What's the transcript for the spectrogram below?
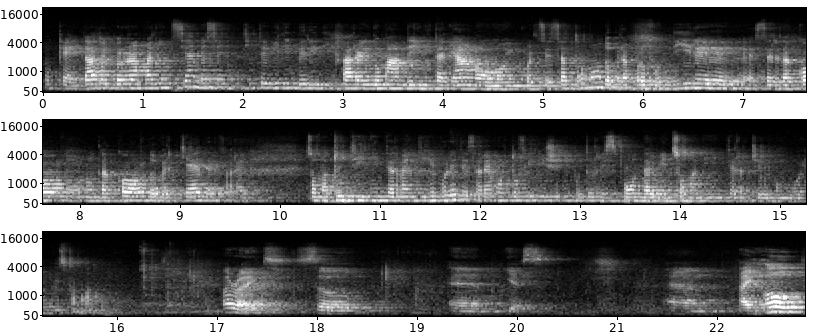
Ok, dato il programma d'insieme, sentitevi liberi di fare le domande in italiano o in qualsiasi altro modo per approfondire, essere d'accordo o non d'accordo, per chiedere, fare insomma tutti gli interventi che volete. Sarei molto felice di poter rispondervi, insomma, di interagire con voi in questo modo. all right. So, um, yes. Um, I hope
